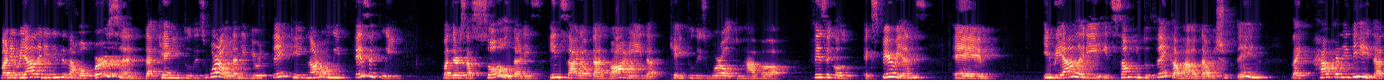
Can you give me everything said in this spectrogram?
But in reality, this is a whole person that came into this world. And if you're thinking not only physically, but there's a soul that is inside of that body that came to this world to have a physical experience. Um, in reality, it's something to think about that we should think like, how can it be that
